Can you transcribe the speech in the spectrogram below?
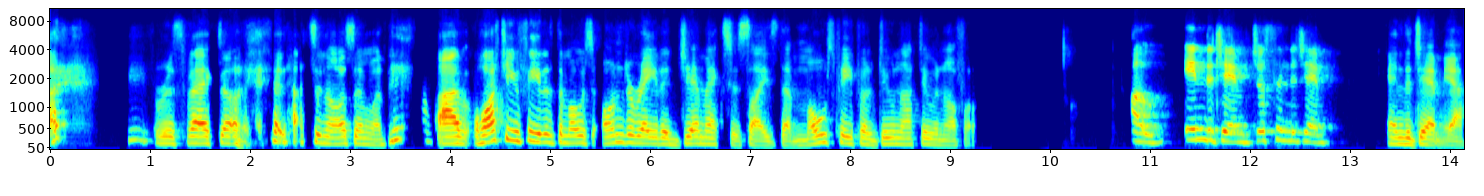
Respect. Oh, that's an awesome one. Um, what do you feel is the most underrated gym exercise that most people do not do enough of? Oh, in the gym, just in the gym. In the gym, yeah.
